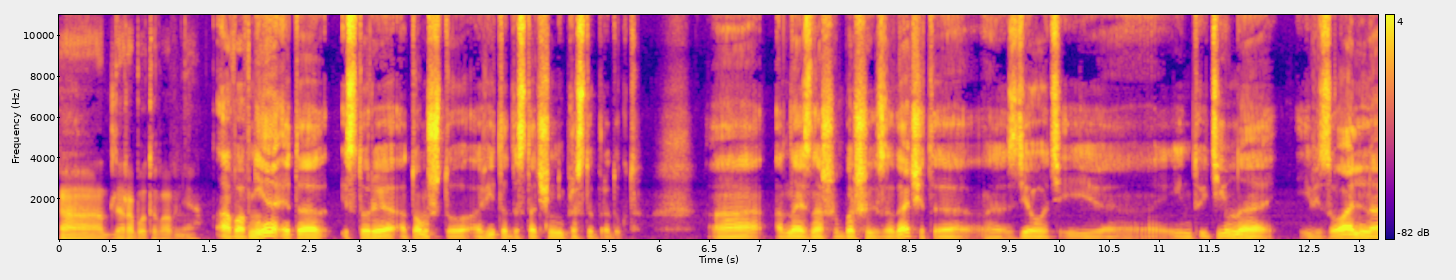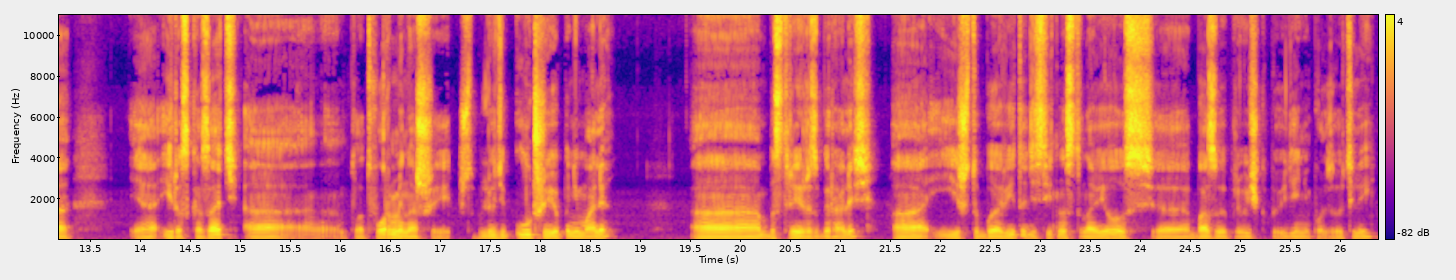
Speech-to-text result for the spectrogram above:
а для работы вовне. А вовне это история о том, что Авито достаточно непростой продукт. А одна из наших больших задач – это э, сделать и, э, интуитивно, и визуально, э, и рассказать о платформе нашей, чтобы люди лучше ее понимали, а, быстрее разбирались, а, и чтобы Авито действительно становилась базовой привычкой поведения пользователей.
